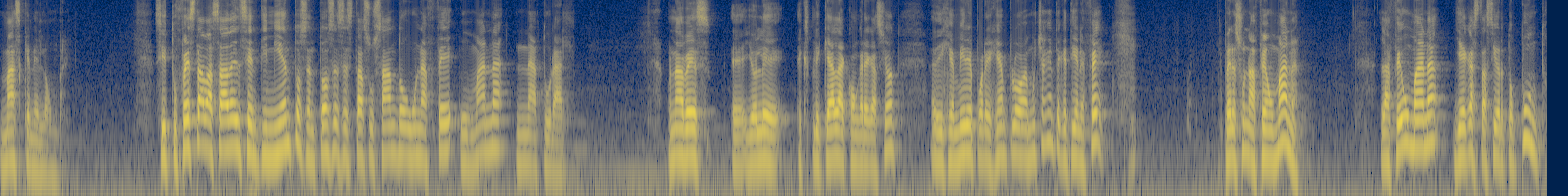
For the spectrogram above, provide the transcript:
más que en el hombre. Si tu fe está basada en sentimientos, entonces estás usando una fe humana natural. Una vez eh, yo le expliqué a la congregación, le dije, mire, por ejemplo, hay mucha gente que tiene fe, pero es una fe humana. La fe humana llega hasta cierto punto.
